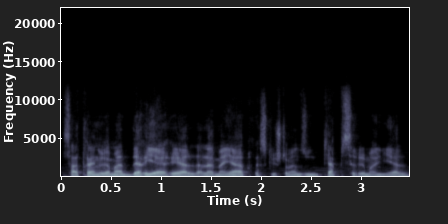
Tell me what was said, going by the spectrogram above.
Ça traîne vraiment derrière elle, à la manière presque justement d'une cape cérémonielle.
